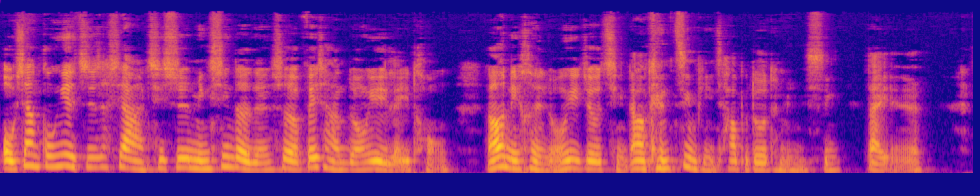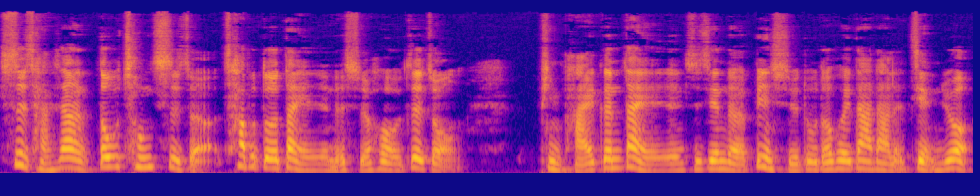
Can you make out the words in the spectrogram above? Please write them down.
偶像工业之下，其实明星的人设非常容易雷同，然后你很容易就请到跟竞品差不多的明星代言人。市场上都充斥着差不多代言人的时候，这种品牌跟代言人之间的辨识度都会大大的减弱。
